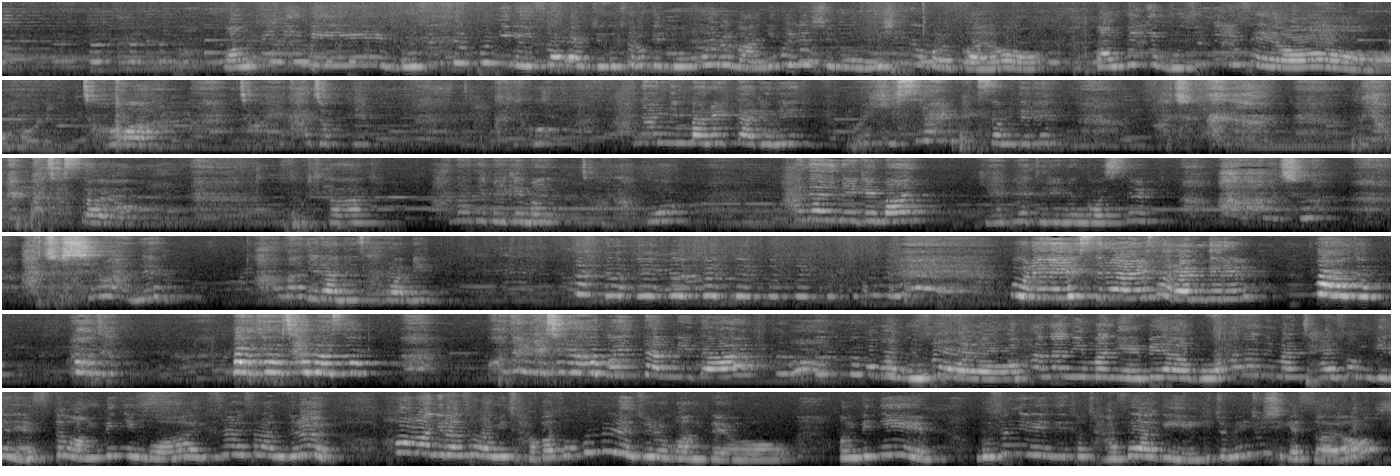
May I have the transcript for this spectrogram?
왕비님이 무슨 슬픈 일이 있어가지고 저렇게 눈물을 많이 흘리시고 우시는 걸까요? 왕비님 무슨 일이세요? 저와 저의 가족들, 그리고 하나님만을 따르는 우리 이스라엘 백성들은 아주 큰 위험에 빠졌어요. 우리가 하나님에게만 절하고 하나님에게만 예배 드리는 것을 아주 아주 싫어하는 하만이라는 사람이 왕비님 무슨 일인지 더 자세하게 얘기 좀 해주시겠어요?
